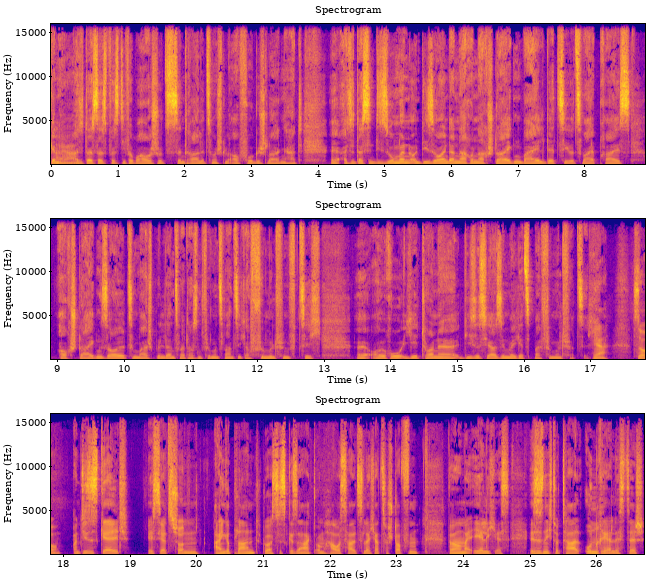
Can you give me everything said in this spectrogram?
Genau, ja. also das ist das, was die Verbraucherschutzzentrale zum Beispiel auch vorgeschlagen hat. Äh, also das sind die Summen und die sollen dann nach und nach steigen, weil der CO2-Preis auch steigen soll, zum Beispiel dann 2025 auf 55 äh, Euro je Tonne. Dieses Jahr sind wir jetzt bei 45. Ja, so. Und dieses Geld ist jetzt schon eingeplant, du hast es gesagt, um Haushaltslöcher zu stopfen. Wenn man mal ehrlich ist, ist es nicht total unrealistisch,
